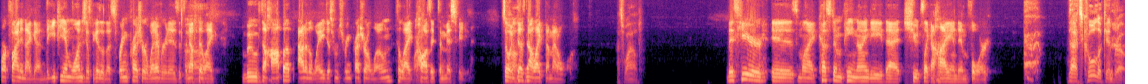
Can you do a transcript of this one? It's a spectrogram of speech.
work fine in that gun. The EPM ones, just because of the spring pressure or whatever it is, it's enough to Oh. like move the hop up out of the way just from spring pressure alone to like Wow. cause it to misfeed. So Huh. it does not like them at all. that's wild. This here is my custom P90 that shoots like a high end M4. That's cool looking, bro.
